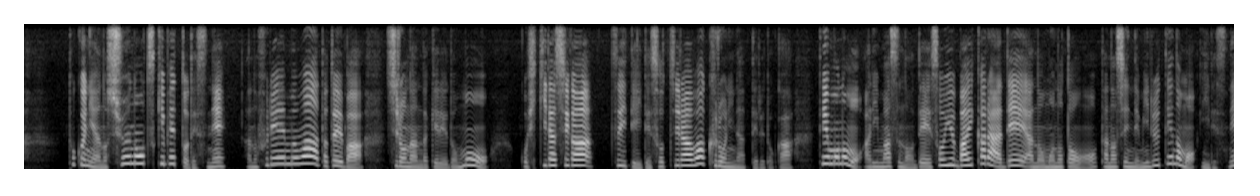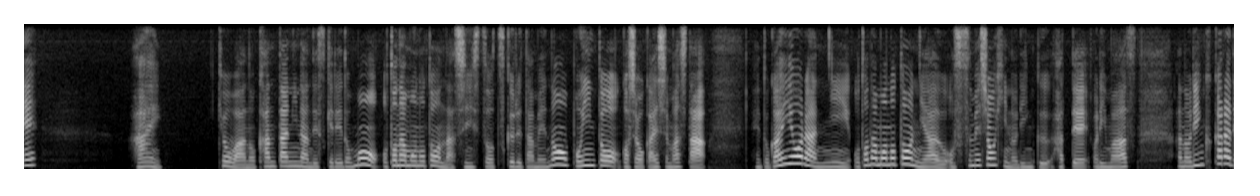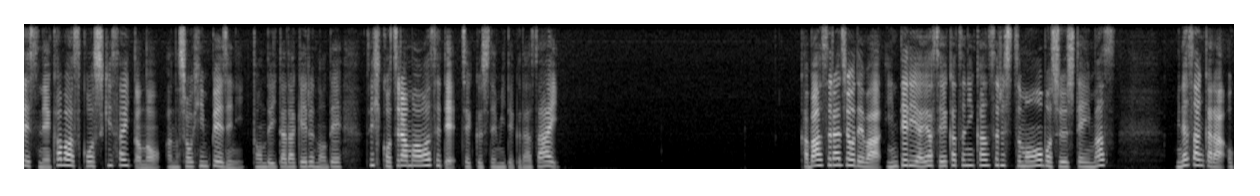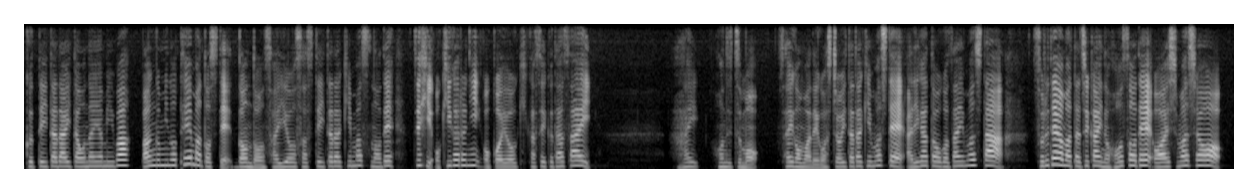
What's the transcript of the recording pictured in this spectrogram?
特にあの収納付きベッドですねあのフレームは例えば白なんだけれどもこう引き出しがついていてそちらは黒になってるとかっていうものもありますのでそういうバイカラーであのモノトーンを楽しんでみるっていうのもいいですね。はい今日はあの簡単になんですけれども大人モノトーンな寝室を作るためのポイントをご紹介しました。えっと、概要欄に大人モノトーンに合うおすすめ商品のリンク貼っておりますあのリンクからですねカバース公式サイトのあの商品ページに飛んでいただけるのでぜひこちらも合わせてチェックしてみてくださいカバースラジオではインテリアや生活に関する質問を募集しています。皆さんから送っていただいたお悩みは番組のテーマとしてどんどん採用させていただきますのでぜひお気軽にお声をお聞かせください。はい。本日も最後までご視聴いただきましてありがとうございました。それではまた次回の放送でお会いしましょう。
